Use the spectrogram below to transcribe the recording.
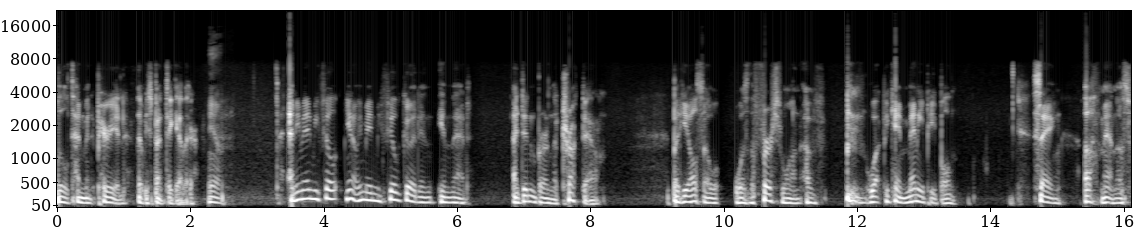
little ten minute period that we spent together. Yeah, and he made me feel, you know, he made me feel good in in that I didn't burn the truck down, but he also was the first one of what became many people saying, "Oh man, those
